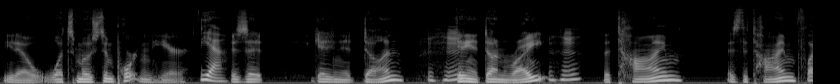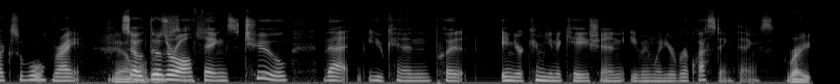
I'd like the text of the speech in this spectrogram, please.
you know what's most important here Yeah. is it getting it done Mhm. getting it done right Mhm. the time is the time flexible Right. You know, so all those are all things. things too that you can put in your communication even when you're requesting things. right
